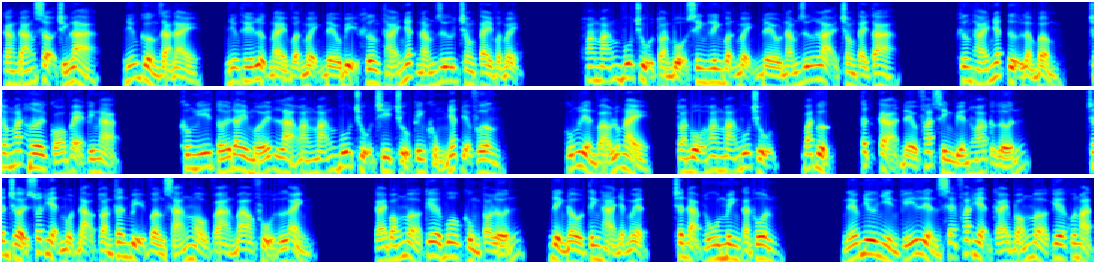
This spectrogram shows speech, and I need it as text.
Càng đáng sợ chính là những cường giả này, những thế lực này vận mệnh đều bị khương thái nhất nắm giữ trong tay vận mệnh. Hoang mãng vũ trụ toàn bộ sinh linh vận mệnh đều nắm giữ lại trong tay ta. Khương thái nhất tự lẩm bẩm, trong mắt hơi có vẻ kinh ngạc. Không nghĩ tới đây mới là hoang mãng vũ trụ chi chủ kinh khủng nhất địa phương. Cũng liền vào lúc này, toàn bộ hoang mãng vũ trụ, bát vực, tất cả đều phát sinh biến hóa cực lớn. Chân trời xuất hiện một đạo toàn thân bị vầng sáng màu vàng bao phủ hư ảnh. Cái bóng mở kia vô cùng to lớn, đỉnh đầu tinh hà nhật nguyệt, chân đạp u minh càn khôn. Nếu như nhìn kỹ liền sẽ phát hiện cái bóng mở kia khuôn mặt,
